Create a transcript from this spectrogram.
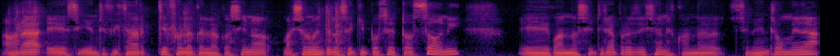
Ahora es identificar qué fue lo que la ocasionó. Mayormente los equipos estos Sony. Eh, cuando se tira protección es cuando se le entra humedad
